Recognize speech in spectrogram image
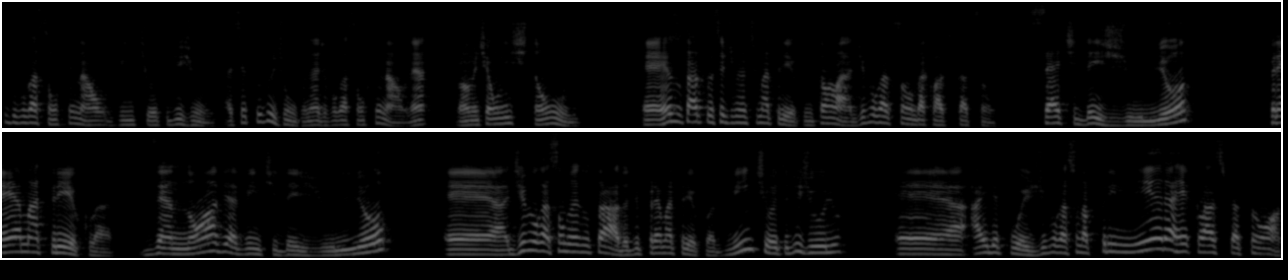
E divulgação final, 28 de junho. Vai ser tudo junto, né? Divulgação final, né? Provavelmente é um listão único. É, resultado do procedimento de matrícula. Então, lá, divulgação da classificação 7 de julho, pré-matrícula 19 a 20 de julho, é, divulgação do resultado de pré-matrícula 28 de julho, é, aí depois, divulgação da primeira reclassificação, ó,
